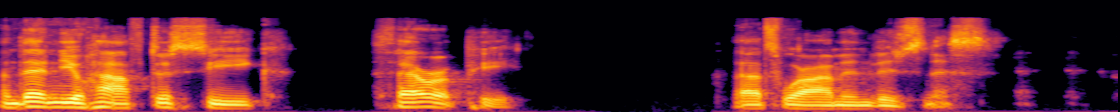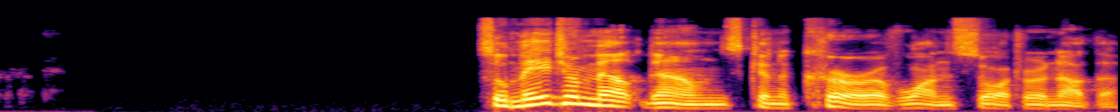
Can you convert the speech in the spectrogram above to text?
And then you have to seek therapy. That's where I'm in business. So major meltdowns can occur of one sort or another,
